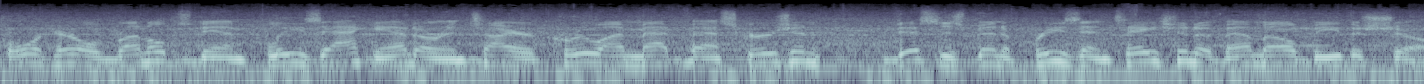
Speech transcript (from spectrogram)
For Harold Reynolds, Dan Plesac, and our entire crew, I'm Matt Vasgersian. This has been a presentation of MLB The Show.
